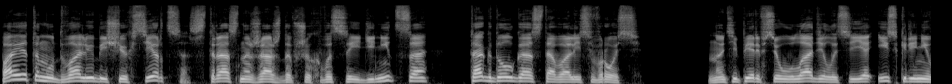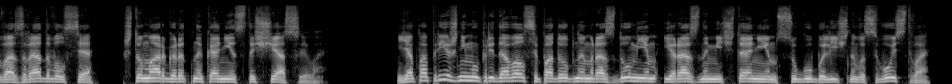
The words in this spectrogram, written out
Поэтому два любящих сердца, страстно жаждавших воссоединиться, так долго оставались врозь. Но теперь все уладилось, и я искренне возрадовался, что Маргарет наконец-то счастлива. Я по-прежнему предавался подобным раздумьям и разным мечтаниям сугубо личного свойства,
